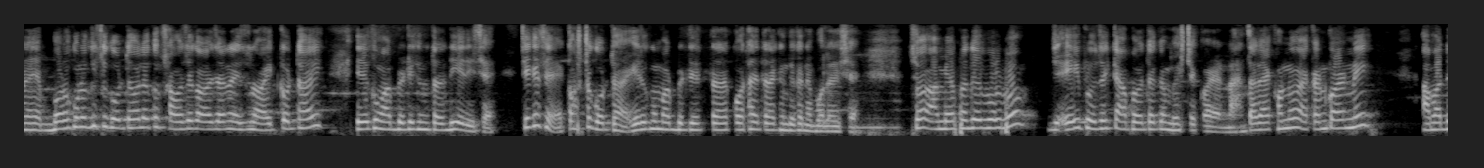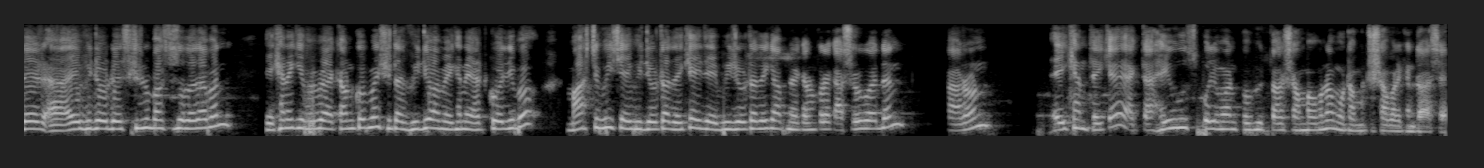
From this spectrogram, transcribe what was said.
মানে বড় কোনো কিছু করতে হলে খুব সহজে করা যায় না এই জন্য ওয়েট করতে হয়। এরকম আপডেট কিন্তু তারা দিয়ে দিছে। ঠিক আছে? কষ্ট করতে হয়। এরকম আপডেট কথাই তারা কিন্তু এখানে বলে দিছে। সো আমি আপনাদের বলব যে এই প্রজেক্টে আপাতত মিস্টেক করেন না। যারা এখনও অ্যাকাউন্ট করেননি আমাদের আহ, এই ভিডিও ডেসক্রিপশন বক্সে চলে যাবেন। এখানে কীভাবে অ্যাকাউন্ট করবেন সেটা ভিডিও আমি এখানে অ্যাড করে দিব। মাস্ট বি সেই ভিডিওটা দেখে, এই যে ভিডিওটা দেখে আপনি অ্যাকাউন্ট করে কাজ শুরু করে দেন। কারণ এইখান থেকে একটা হিউজ পরিমাণ প্রফিট পাওয়ার সম্ভাবনা মোটামুটি সবার কিন্তু আছে।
